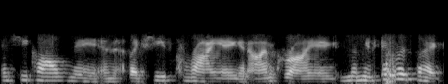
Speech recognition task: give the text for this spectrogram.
And she calls me, and like she's crying, and I'm crying. And I mean, it was like,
